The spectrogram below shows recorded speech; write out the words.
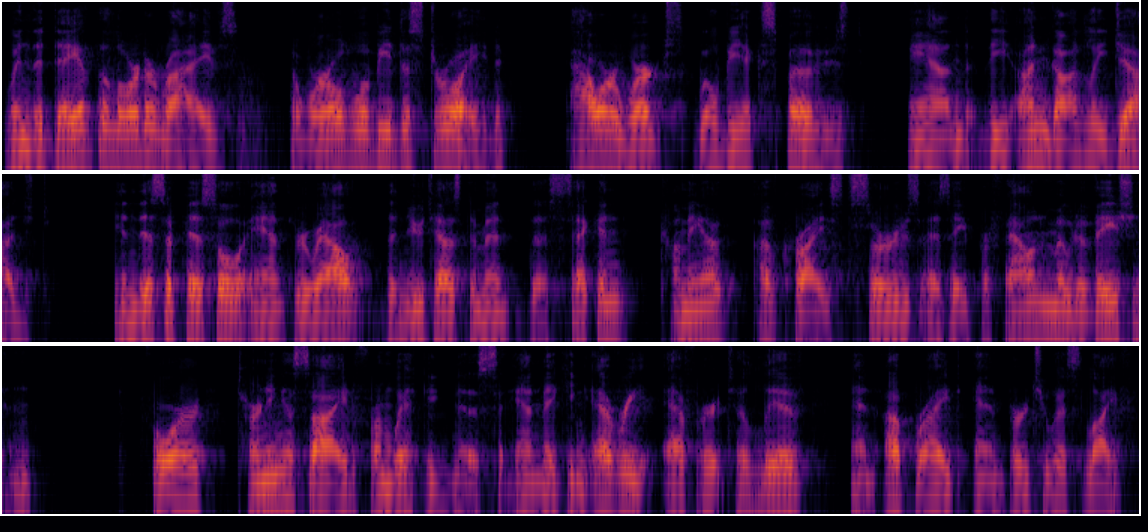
When the day of the Lord arrives, the world will be destroyed, our works will be exposed, and the ungodly judged. In this epistle and throughout the New Testament, the second coming of Christ serves as a profound motivation for turning aside from wickedness and making every effort to live an upright and virtuous life.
